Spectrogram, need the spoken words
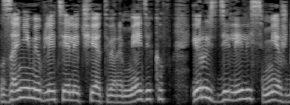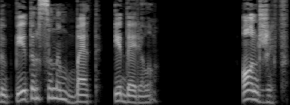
За ними влетели четверо медиков и разделились между Питерсоном, Бет и Дэрилом. «Он жив,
